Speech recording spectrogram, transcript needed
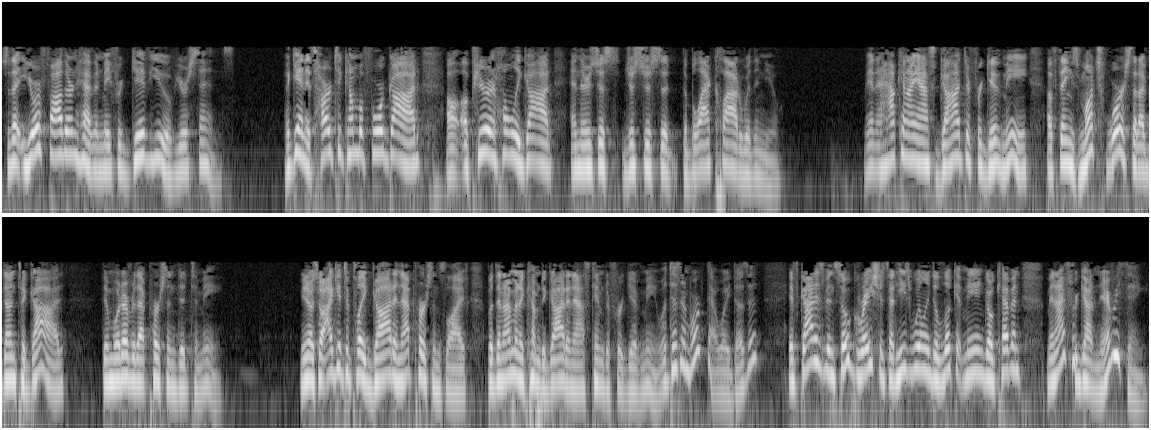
so that your Father in heaven may forgive you of your sins." Again, it's hard to come before God, uh, a pure and holy God, and there's just just just a, the black cloud within you. Man, how can I ask God to forgive me of things much worse that I've done to God than whatever that person did to me? You know, so I get to play God in that person's life, but then I'm going to come to God and ask Him to forgive me. Well, it doesn't work that way, does it? If God has been so gracious that He's willing to look at me and go, Kevin, man, I've forgotten everything.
